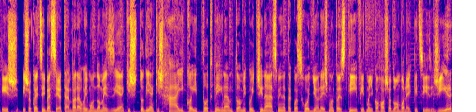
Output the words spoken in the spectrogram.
és, és akkor egyszer beszéltem vele, hogy mondom, ez ilyen kis, tudod, ilyen kis hájika itt ott még nem tudom, amikor csinálsz mindent, akkor az hogy jön le, és mondta, hogy ez tévhit, mondjuk a hasadon van egy pici zsír,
